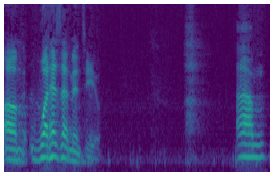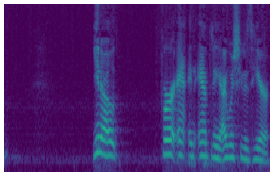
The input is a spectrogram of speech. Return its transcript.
Um, what has that meant to you? Um, you know, for An- Anthony, I wish he was here.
